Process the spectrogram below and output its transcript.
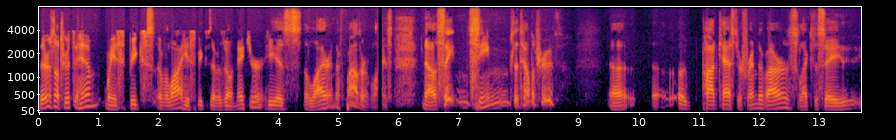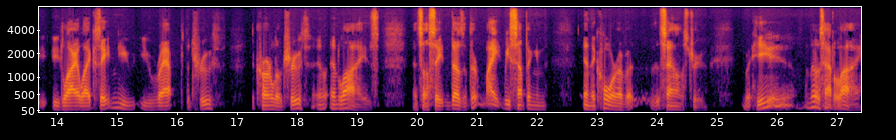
There is no truth to him. When he speaks of a lie, he speaks of his own nature. He is a liar and the father of lies. Now, Satan seems to tell the truth. Uh, a podcaster friend of ours likes to say, "You lie like Satan. You you wrap the truth, the kernel of truth, and, in lies." And so Satan does it. There might be something in the core of it that sounds true. But he knows how to lie.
